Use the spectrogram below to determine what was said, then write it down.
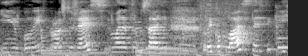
і болить просто жесть. У мене там ззаді лейкопластир такий.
